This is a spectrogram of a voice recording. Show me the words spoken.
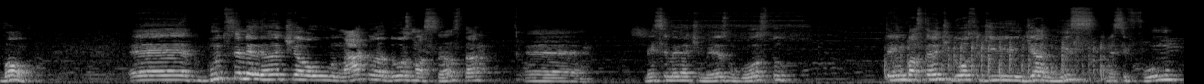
Bom, é muito semelhante ao Nácula Duas Maçãs, tá? É bem semelhante mesmo o gosto. Tem bastante gosto de, de anis nesse fumo.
